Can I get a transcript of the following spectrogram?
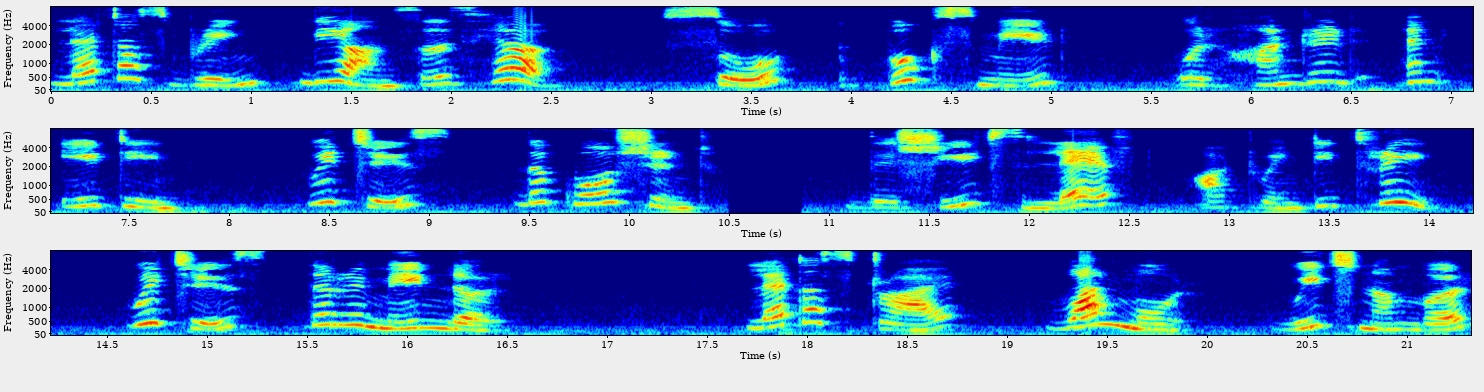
Let us bring the answers here. So, the books made were 118, which is the quotient. The sheets left are 23, which is the remainder. Let us try one more which number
